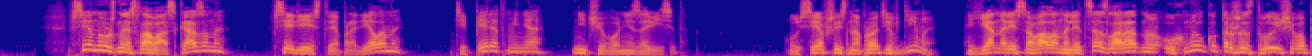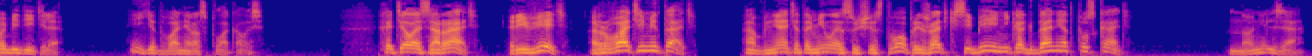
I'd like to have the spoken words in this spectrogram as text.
Все нужные слова сказаны, все действия проделаны, теперь от меня ничего не зависит. Усевшись напротив Димы, я нарисовала на лице злорадную ухмылку торжествующего победителя и едва не расплакалась. Хотелось орать, реветь, рвать и метать, обнять это милое существо, прижать к себе и никогда не отпускать. Но нельзя.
